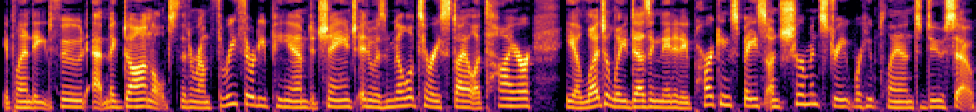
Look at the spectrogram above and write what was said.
He planned to eat food at McDonald's, then around 3:30 p.m. to change into his military-style attire. He allegedly designated a parking space on Sherman Street where he planned to do so.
